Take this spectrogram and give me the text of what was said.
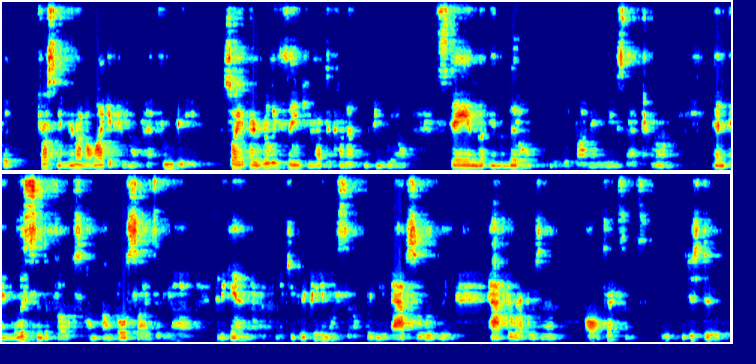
But trust me, you're not going to like it if you don't have food to eat. So I, I really think you have to kind of, if you will, stay in the in the middle, if I may use that term, and, and listen to folks on, on both sides of the aisle. And again, I keep repeating myself, but you absolutely have to represent all Texans. You, you just do.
